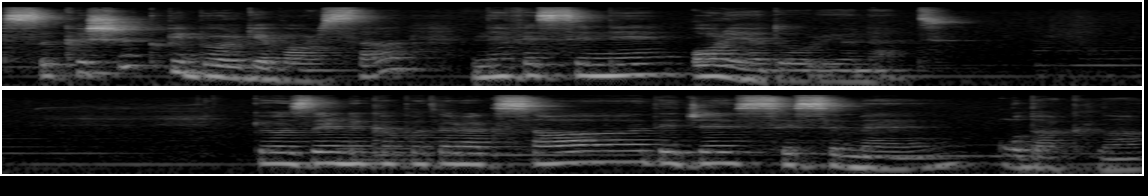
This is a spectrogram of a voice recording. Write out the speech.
Sıkışık bir bölge varsa nefesini oraya doğru yönelt. Gözlerini kapatarak sadece sesime odaklan.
